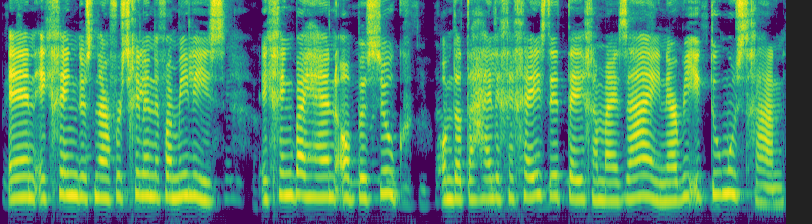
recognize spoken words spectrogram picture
En ik ging dus naar verschillende families. Ik ging bij hen op bezoek, omdat de Heilige Geest dit tegen mij zei, naar wie ik toe moest gaan.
